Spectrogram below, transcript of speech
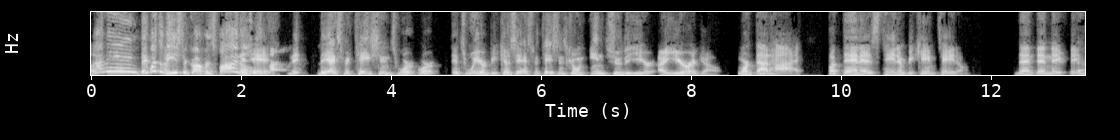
I mean, they went to the Eastern Conference Finals. They did. They, the expectations were were. It's weird because the expectations going into the year a year ago weren't that mm. high. But then as Tatum became Tatum, then then they, they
